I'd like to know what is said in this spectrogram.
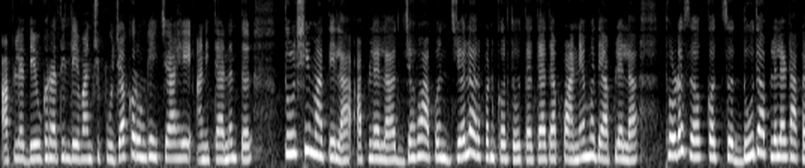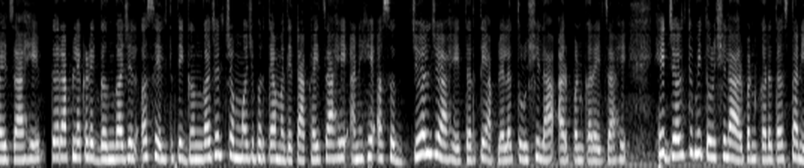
आपल्या देवघरातील देवांची पूजा करून घ्यायची आहे आणि त्यानंतर तुळशी मातेला आपल्याला जेव्हा आपण आपण जल अर्पण करतो तर त्या त्या पाण्यामध्ये आपल्याला थोडंसं कच्चं दूध आपल्याला टाकायचं आहे. जर आपल्याकडे गंगाजल असेल तर ते गंगाजल चम्मचभर त्यामध्ये टाकायचं आहे आणि हे असं जल जे आहे तर ते आपल्याला तुळशीला अर्पण करायचं आहे. हे जल तुम्ही तुळशीला अर्पण करत असताना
